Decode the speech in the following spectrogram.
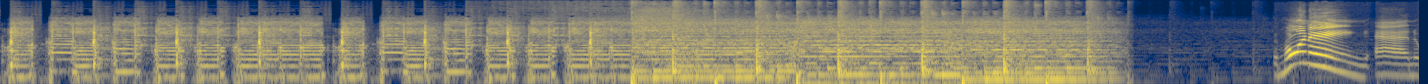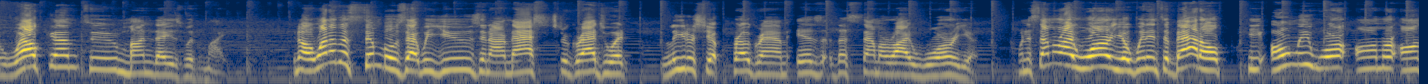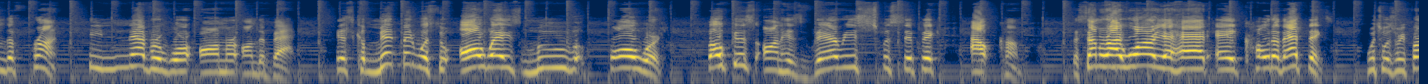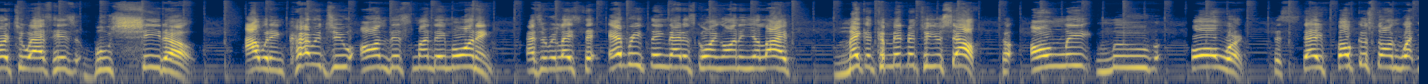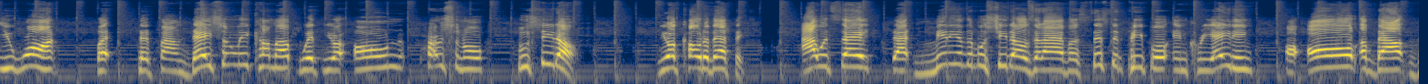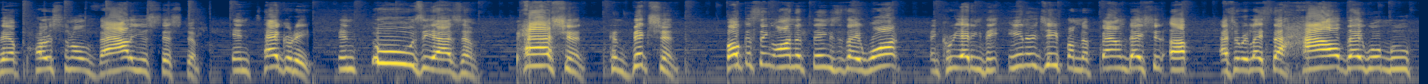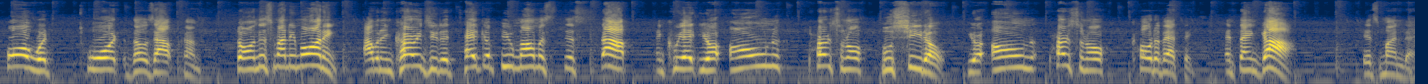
Good morning and welcome to Mondays with Mike. You know, one of the symbols that we use in our master graduate leadership program is the samurai warrior. When the samurai warrior went into battle, he only wore armor on the front. He never wore armor on the back. His commitment was to always move forward, focus on his very specific outcome. The Samurai Warrior had a code of ethics, which was referred to as his Bushido. I would encourage you on this Monday morning, as it relates to everything that is going on in your life, make a commitment to yourself to only move forward, to stay focused on what you want, but to foundationally come up with your own personal Bushido, your code of ethics. I would say that many of the Bushidos that I have assisted people in creating are all about their personal value system, integrity, enthusiasm, passion, conviction, focusing on the things that they want and creating the energy from the foundation up as it relates to how they will move forward toward those outcomes. So on this Monday morning, I would encourage you to take a few moments to stop and create your own personal Bushido, your own personal code of ethics. And thank God it's Monday.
